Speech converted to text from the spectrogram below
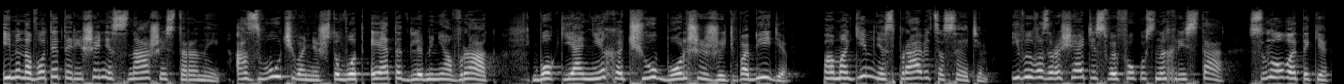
Именно вот это решение с нашей стороны, озвучивание, что вот это для меня враг. Бог, я не хочу больше жить в обиде. Помоги мне справиться с этим. И вы возвращаете свой фокус на Христа, снова-таки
